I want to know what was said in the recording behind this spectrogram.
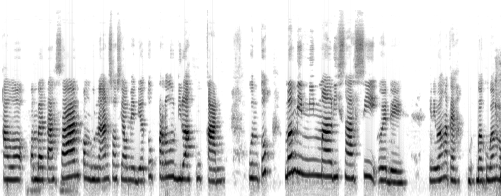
kalau pembatasan penggunaan sosial media tuh perlu dilakukan untuk meminimalisasi, wede, ini banget ya, baku banget,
